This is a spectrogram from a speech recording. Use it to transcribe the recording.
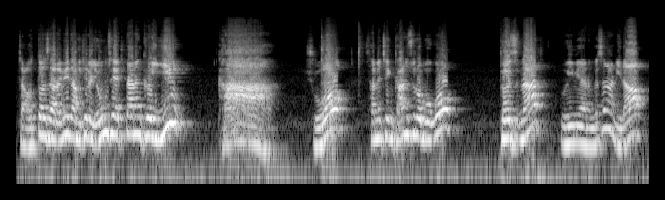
자 어떤 사람이 당신을 용서했다는 그 이유 가 주어 3인칭 단수로 보고 does not 의미하는 것은 아니다.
